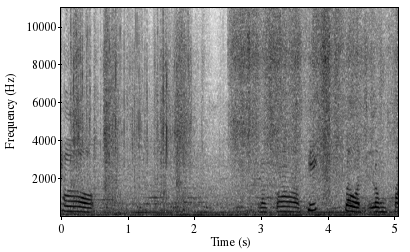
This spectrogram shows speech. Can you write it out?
ชอบ แล้วก็พริกสดลงไป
